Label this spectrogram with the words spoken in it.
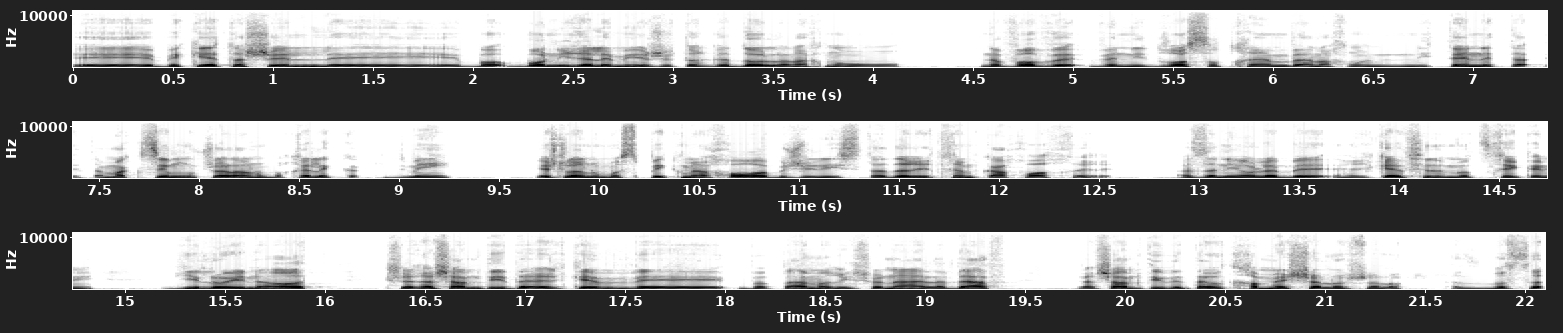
אה, בקטע של אה, בוא, בוא נראה למי יש יותר גדול, אנחנו נבוא ו- ונדרוס אתכם, ואנחנו ניתן את, ה- את המקסימום שלנו בחלק הקדמי, יש לנו מספיק מאחורה בשביל להסתדר איתכם כך או אחרת. אז אני עולה בהרכב שזה מצחיק, אני גילוי נאות, כשרשמתי את ההרכב אה, בפעם הראשונה על הדף, רשמתי בטעות 533. אז בסוף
